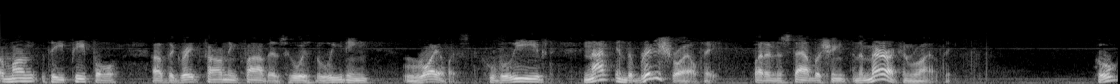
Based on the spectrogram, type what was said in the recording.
among the people of the great founding fathers who was the leading royalist, who believed not in the British royalty, but in establishing an American royalty? Who?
